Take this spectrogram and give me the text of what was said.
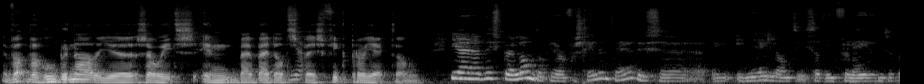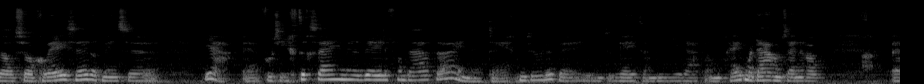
uh, hoe benader je zoiets in, bij, bij dat Ja. specifieke project dan? Ja, dat is per land ook heel verschillend. Hè? Dus eh, in, in Nederland is dat in het verleden natuurlijk wel zo geweest. Hè? Dat mensen ja, eh, voorzichtig zijn met het delen van data. En eh, terecht natuurlijk. Eh, je moet natuurlijk weten aan wie je data allemaal geeft. Maar daarom zijn er ook eh,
